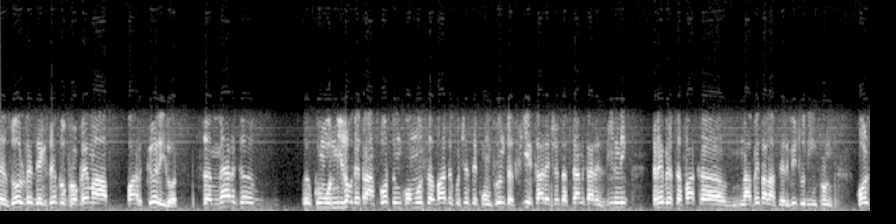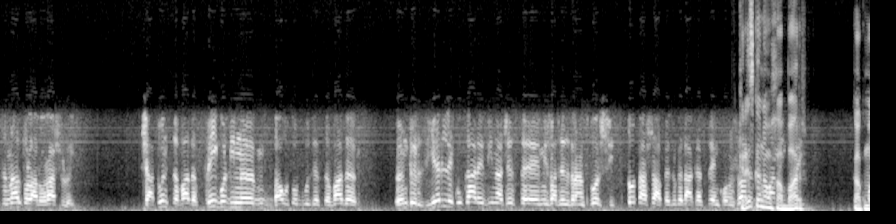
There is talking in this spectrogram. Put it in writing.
rezolve, de exemplu, problema parcărilor. Să meargă uh, cu un mijloc de transport în comun să vadă cu ce se confruntă fiecare cetățean care zilnic trebuie să facă naveta la serviciu dintr-un colț în altul al orașului. Și atunci să vadă frigul din uh, autobuze, să vadă întârzierile cu care vin aceste mijloace de transport și tot așa, pentru că dacă se înconjoară... Crezi că n-au habar? Că acum,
